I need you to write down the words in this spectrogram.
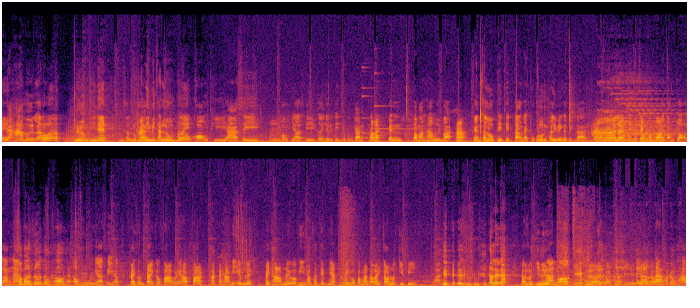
ปเนี่ยห้าหมื่นแล้วเออลืมทีเด็ดมีสลูปคันนี้มีซันรูปด้วยสลูปของ TRC อืม ของ TRC เคยจะไปติดอยู่เหมือนกัน เท่าไหร่เป็นประมาณ 50,000 บาท อ่าเป็นสลูปที่ติดตั้งได้ทุกรุ่นคาริเบนก็ติดได้อ่าเป็นได้รุ่นที่ไม่เป็ต้อนงคอมมอนไม่ต้องเจาะรางน้ำสปอนเซอร์ต้องเข้านะครัเอาบโห TRC ครับ ใครสนใจก็ฝากไว้เลยครับ ฝากทักไปหาพี่เอ็มเลย ไปถามเลยว่าพี่ทำสเต็ปเนี้ยใช้งบประมาณเท่าไหร่จอดรถกี่ปี อะไรนะจอดรถกี่เดือนโอเคเออจอดกี่ปีไอ้ตามเรื่องแบบตัว่างค์ไม่ต้องถาม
